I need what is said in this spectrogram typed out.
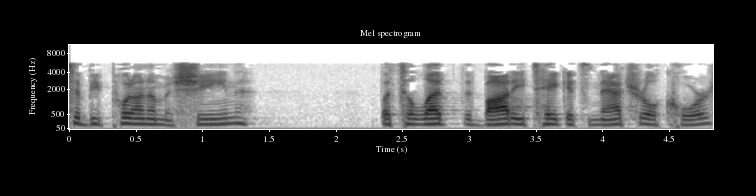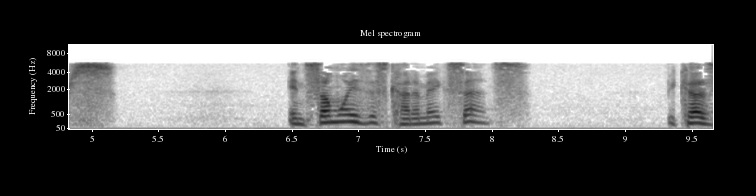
to be put on a machine, but to let the body take its natural course, in some ways this kind of makes sense. Because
